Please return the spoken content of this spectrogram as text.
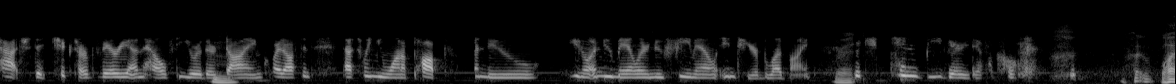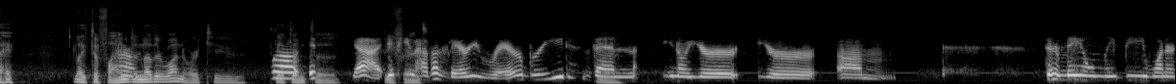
hatch, the chicks are very unhealthy or they're Mhm. dying quite often. That's when you want to pop a new, you know, a new male or new female into your bloodline, right. which can be very difficult. Why? Like to find Um, another one or to well, get them if- to Yeah, if you have a very rare breed, then you know your your um, there may only be one or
